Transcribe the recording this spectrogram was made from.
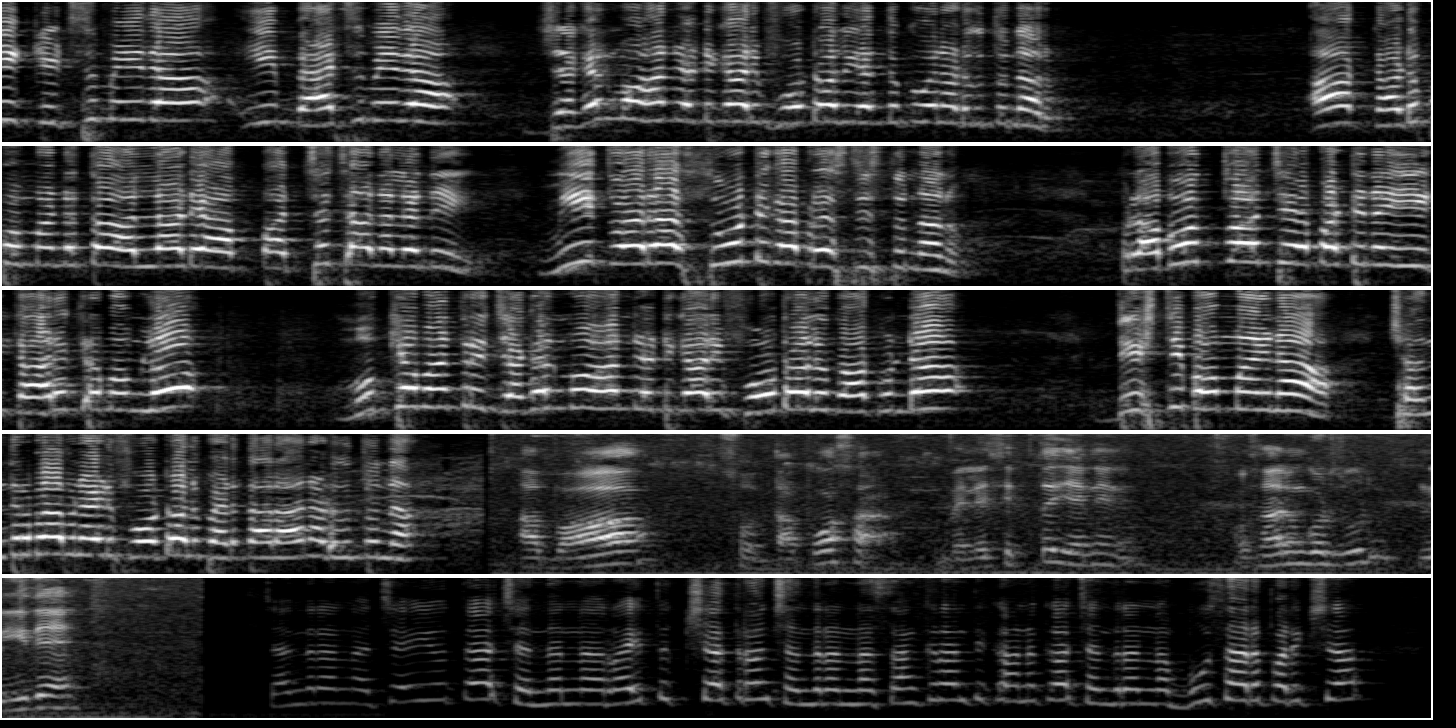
ఈ కిడ్స్ మీద ఈ బ్యాట్స్ మీద జగన్మోహన్ రెడ్డి గారి ఫోటోలు ఎందుకు అని అడుగుతున్నారు. ఆ కడుపు మండతో అల్లాడే ఆ పచ్చ ఛానల్ని మీ ద్వారా సూటిగా ప్రశ్నిస్తున్నాను. ప్రభుత్వం చేపట్టిన ఈ కార్యక్రమంలో ముఖ్యమంత్రి జగన్మోహన్ రెడ్డి గారి ఫోటోలు కాకుండా దిష్టి బొమ్మ అయిన చంద్రబాబు నాయుడు ఫోటోలు పెడతారా అని అడుగుతున్నా. అబ్బా సొంత పోస వెళ్ళే చెప్తా ఒకసారి ఇంకోటి చూడు నీదే. చంద్రన్న చేయూత చంద్రన్న రైతు క్షేత్రం చంద్రన్న సంక్రాంతి కానుక చంద్రన్న భూసార పరీక్ష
